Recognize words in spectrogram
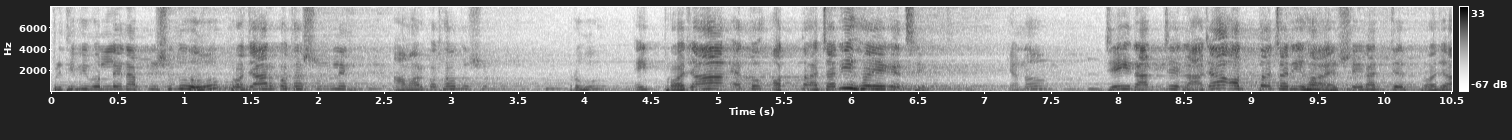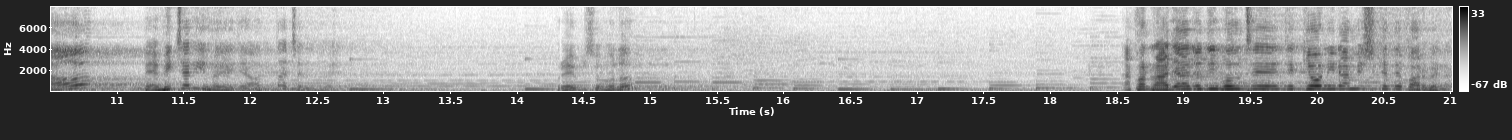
পৃথিবী বললেন, আপনি শুধু প্রজার কথা শুনলেন, আমার কথাও তো শুনুন। প্রভু, এই প্রজা এত অত্যাচারী হয়ে গেছে। কেন? যেই রাজ্যে রাজা অত্যাচারী হয়, সেই রাজ্যের প্রজাও ব্যভিচারী হয়ে যায়, অত্যাচারী হয়ে প্রেম সে হলো? এখন রাজা যদি বলছে যে কেউ নিরামিষ খেতে পারবে না,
